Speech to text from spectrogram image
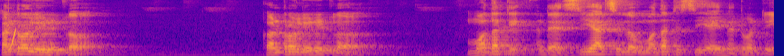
కంట్రోల్ యూనిట్లో కంట్రోల్ యూనిట్లో మొదటి అంటే సిఆర్సీలో మొదటి సి అయినటువంటి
